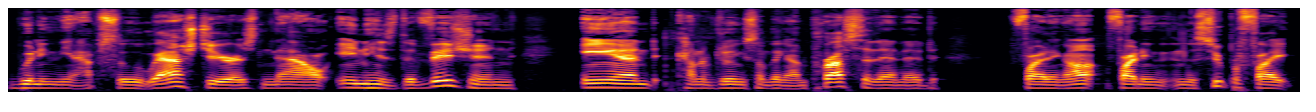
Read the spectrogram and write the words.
winning the absolute last year is now in his division and kind of doing something unprecedented, fighting on, fighting in the super fight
